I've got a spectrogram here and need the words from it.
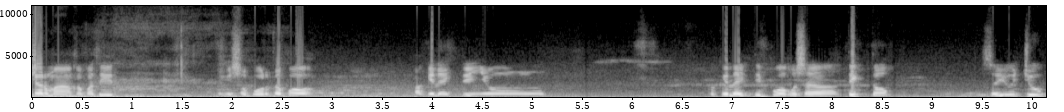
share mga kapatid. Pakisuporta po. Pakilike din yung Pakilike din po ako sa TikTok, sa YouTube.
